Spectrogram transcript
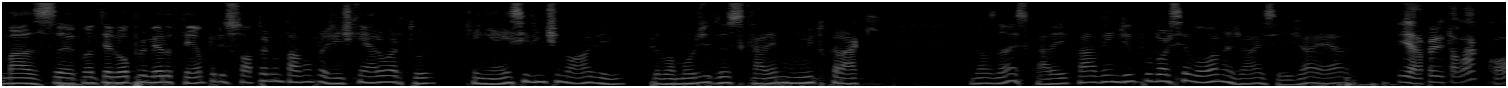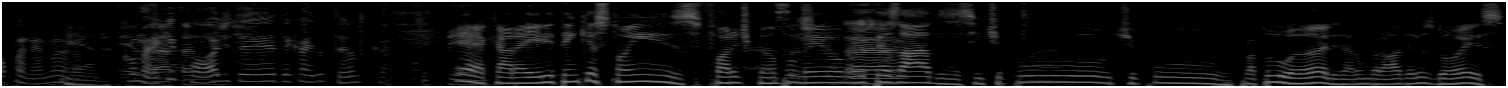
Mas eh, quando terminou o primeiro tempo, eles só perguntavam pra gente quem era o Arthur. Quem é esse 29 aí? Pelo amor de Deus, esse cara é muito craque. E nós, não, esse cara aí tá vendido pro Barcelona já, esse aí já era. E era pra ele estar na Copa, né, mano? Era. Como é que Exatamente. pode ter decaído tanto, cara? É, cara, ele tem questões fora de campo Essas meio, que- meio É. pesadas, assim, tipo, tipo o próprio Luan, eles eram brother os dois.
